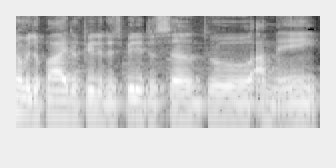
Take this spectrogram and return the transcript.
nome do Pai, do Filho e do Espírito Santo. Amém.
